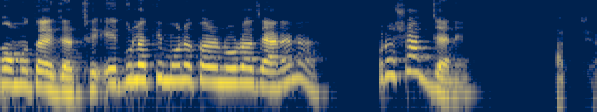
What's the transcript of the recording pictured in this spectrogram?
ক্ষমতায় যাচ্ছে। এগুলা কি মনে করেন ওরা জানে না? ওরা সব জানে। আচ্ছা।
